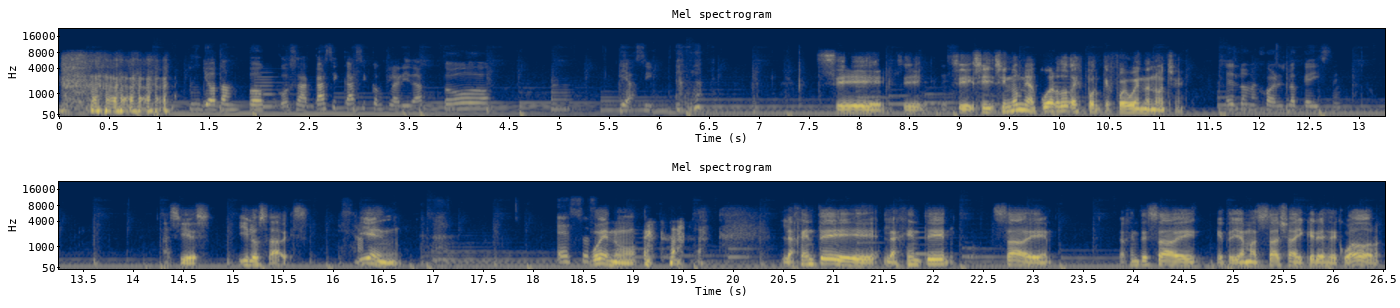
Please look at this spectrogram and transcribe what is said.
Yo tampoco. O sea, casi, casi con claridad todo. Y así. Sí, sí, sí, sí, si no me acuerdo es porque fue buena noche. Es lo mejor, es lo que dicen. Así es. Y lo sabes. Bien, Eso bueno. La gente, la gente sabe, la gente sabe que te llamas Sasha y que eres de Ecuador,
